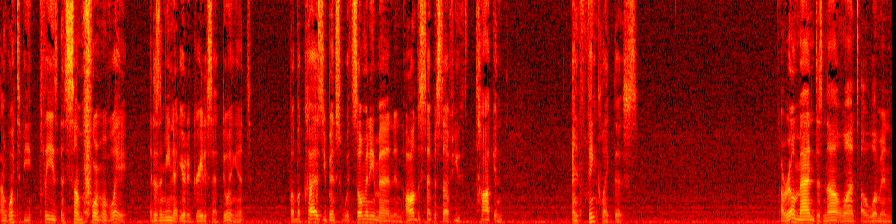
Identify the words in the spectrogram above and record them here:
I'm going to be pleased in some form of way. It doesn't mean that you're the greatest at doing it. But because you've been with so many men and all this type of stuff, you talk and and think like this. A real man does not want a woman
